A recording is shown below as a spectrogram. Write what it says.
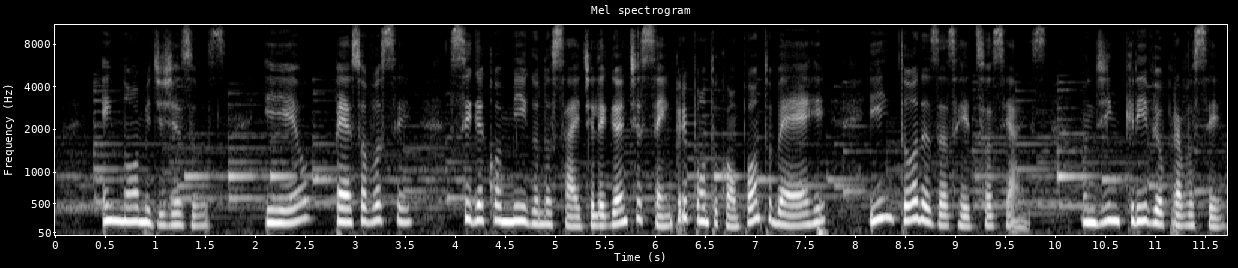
em nome de Jesus. E eu peço a você, siga comigo no site elegantesempre.com.br e em todas as redes sociais. Um dia incrível para você!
